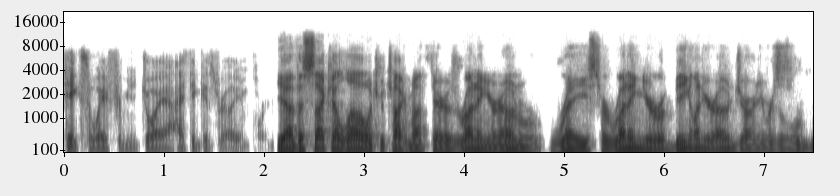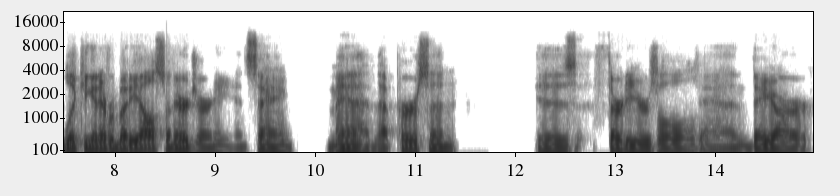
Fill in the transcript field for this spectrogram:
takes away from your joy, I think is really important. Yeah. The second level, what you're talking about there is running your own race or running your being on your own journey versus looking at everybody else on their journey and saying, man, that person is 30 years old and they are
